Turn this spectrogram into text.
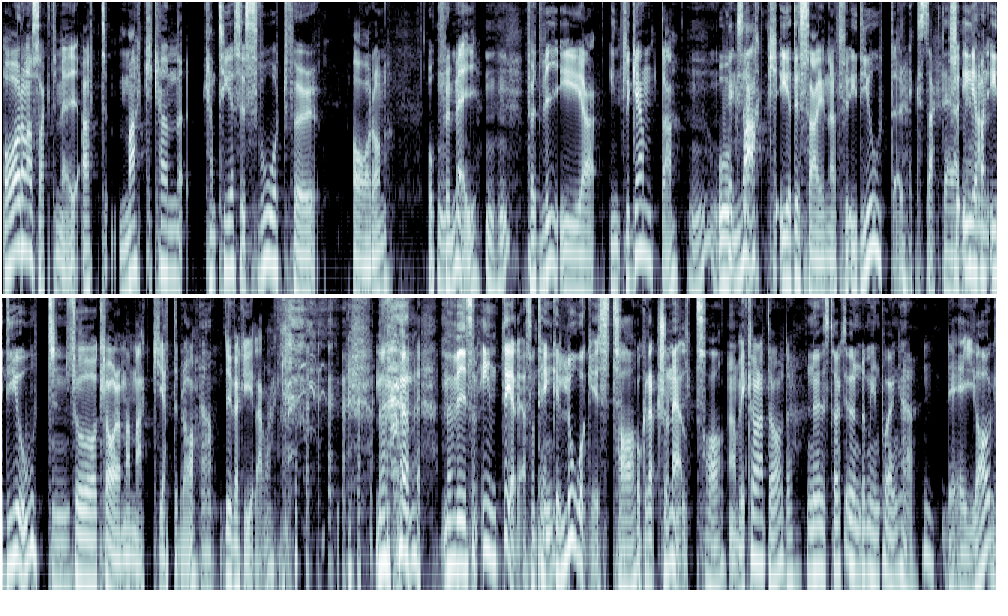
Aron har sagt till mig att Mac kan, kan te sig svårt för Aron och Mm. för mig. För att vi är intelligenta och Mm. exakt. Mac är designat för idioter. Exakt det Så jag är menar. man idiot så klarar man Mac jättebra. Ja. Du verkar gilla Mac. men, men vi som inte är det, som tänker logiskt Mm. Ja. och rationellt, Ja. ja, vi klarar inte av det. Nu strök du under min poäng här. Det är jag.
